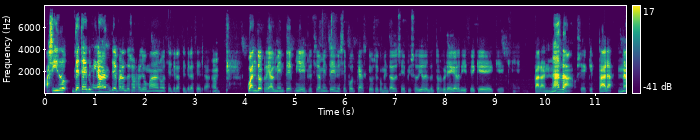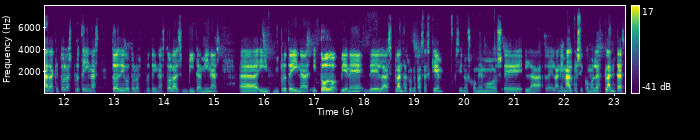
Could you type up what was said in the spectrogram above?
ha sido determinante para el desarrollo humano, etcétera, etcétera, etcétera, ¿no? Cuando realmente, mire, precisamente en ese podcast que os he comentado, ese episodio del doctor Greger dice que, que, que para nada, o sea, que para nada, que todas las proteínas, todo digo todas las proteínas, todas las vitaminas uh, y proteínas y todo viene de las plantas. Lo que pasa es que si nos comemos eh, el animal que se come las plantas,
